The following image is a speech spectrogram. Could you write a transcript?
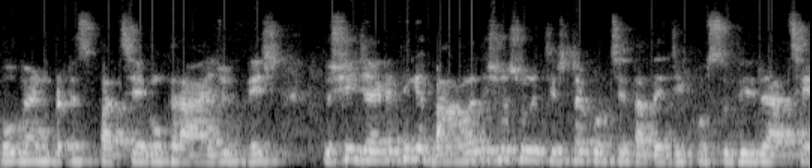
হোম অ্যাডভার্টাইজ পাচ্ছে এবং তারা আয়োজক দেশ। তো সেই জায়গা থেকে বাংলাদেশ আসলে চেষ্টা করছে তাদের যে প্রস্তুতিটা আছে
